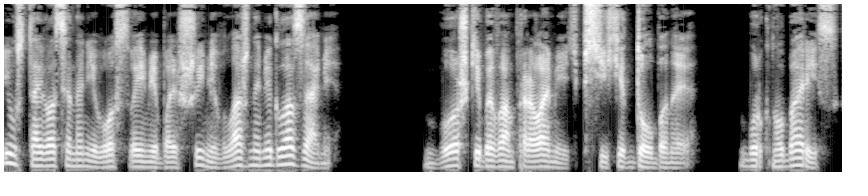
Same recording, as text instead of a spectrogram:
и уставился на него своими большими влажными глазами. «Бошки бы вам проломить, психи долбаные!» – буркнул Борис.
